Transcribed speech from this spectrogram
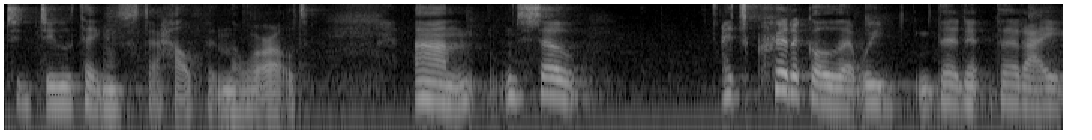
to do things to help in the world. Um, so it's critical that, we, that, that I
